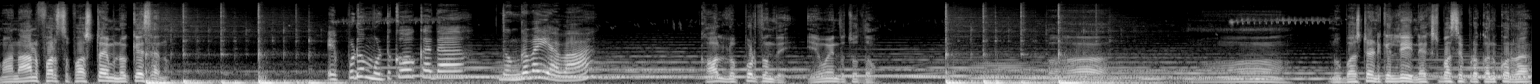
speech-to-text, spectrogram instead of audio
మా నాన్న ఫర్స్ ఫస్ట్ టైం నొక్కేశాను. ఎప్పుడు ముట్టుకోవు కదా? దొంగవయ్యావా? కాలు నొప్పడుతుంది. ఏమైందో చూద్దాం. నువ్వు బస్ స్టాండ్కి వెళ్ళి నెక్స్ట్ బస్ ఎప్పుడు కనుక్కోనరా.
